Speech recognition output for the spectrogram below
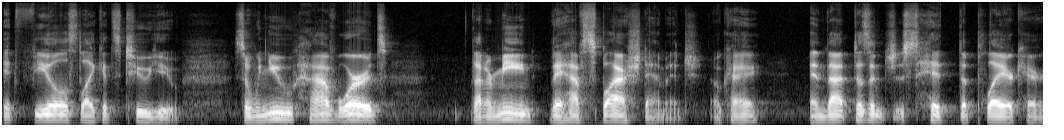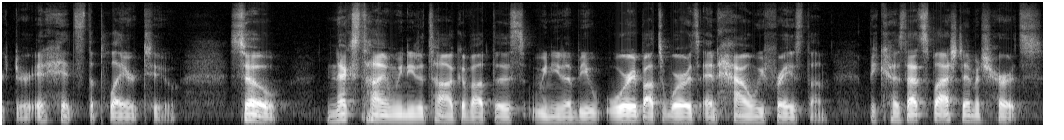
it feels like it's to you. So when you have words that are mean they have splash damage okay? And that doesn't just hit the player character it hits the player too. So next time we need to talk about this we need to be worried about the words and how we phrase them because that splash damage hurts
